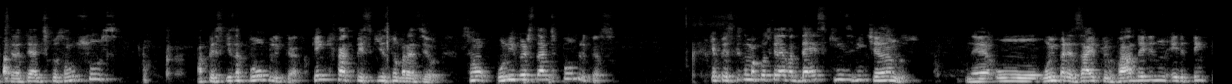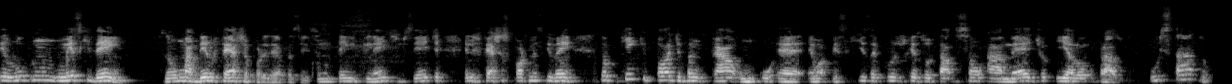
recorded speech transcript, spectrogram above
trazer a discussão do SUS, a pesquisa pública. Quem que faz pesquisa no Brasil? São universidades públicas. Porque a pesquisa é uma coisa que leva 10, 15, 20 anos. Né? Um, um empresário privado ele, ele tem que ter lucro no mês que vem. Senão o madeiro fecha, por exemplo, assim. Se não tem cliente suficiente, ele fecha as portas no mês que vem. Então, quem que pode bancar um, é, é uma pesquisa cujos resultados são a médio e a longo prazo? O Estado.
